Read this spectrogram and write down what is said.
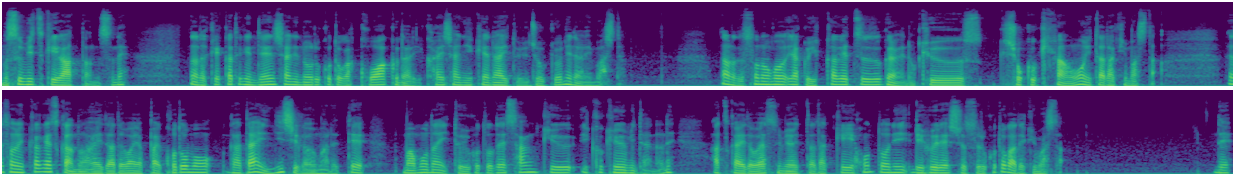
結びつきがあったんですね。なので結果的に電車に乗ることが怖くなり会社に行けないという状況になりました。なのでその後約1ヶ月ぐらいの休職期間をいただきました。でその1ヶ月間の間ではやっぱり子供が第2子が生まれて間もないということで産休育休みたいなね扱いでお休みをいただき本当にリフレッシュすることができました。で、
